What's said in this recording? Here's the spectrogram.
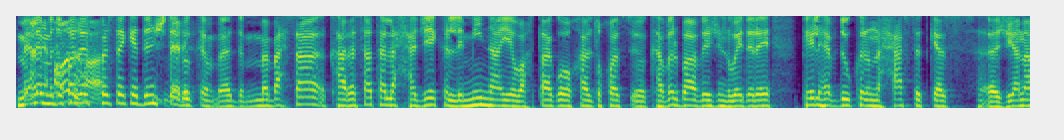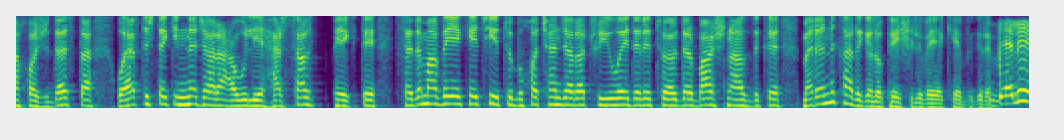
ملا یعنی مدخل آنها- از پرسه که دنشته بکم مبحثا کارسات لحجه که لمینا یه وقتا گو خلط خواست کور با ویژن لوی داره پیل هفدو کرن حفظت کس جیانا خوش دستا و افتشته که سال پیکته سدما ویه که چی تو بخوا چند جارا چوی وی داره تو در باش نازده که مره نکاره گلو پیشی لویه که بگیره بله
